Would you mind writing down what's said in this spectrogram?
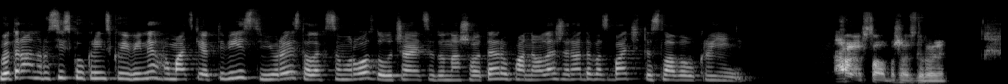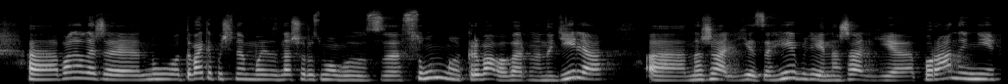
Ветеран російсько-української війни, громадський активіст, юрист Олег Самороз долучається до нашого теру. Пане Олеже, рада вас бачити. Слава Україні. Героям слава бажаю здоров'я. Е, Пане Олеже, ну давайте почнемо нашу розмову з Сум. Кривава вербна неділя. На жаль, є загиблі, на жаль, є поранені.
